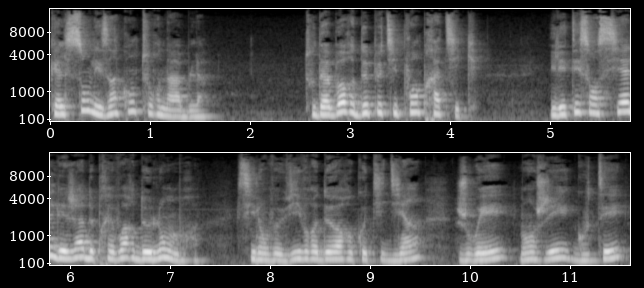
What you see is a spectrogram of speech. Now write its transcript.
quels sont les incontournables? Tout d'abord, deux petits points pratiques. Il est essentiel déjà de prévoir de l'ombre, si l'on veut vivre dehors au quotidien, jouer, manger, goûter,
